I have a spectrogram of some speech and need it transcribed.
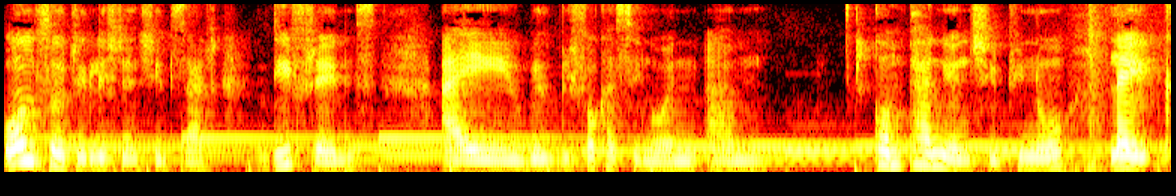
also relationships are different, I will be focusing on um, companionship, you know, like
